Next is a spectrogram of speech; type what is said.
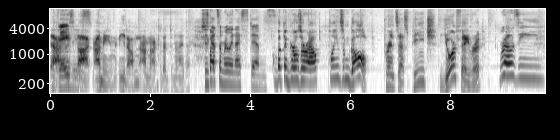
Uh, Daisies. uh, I mean, you know, I'm, I'm not going to deny that. she's got some really nice stems. But the girls are out playing some golf. Princess Peach, your favorite, Rosie.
